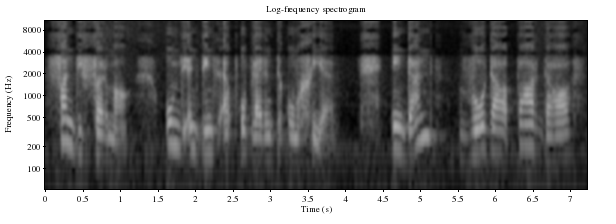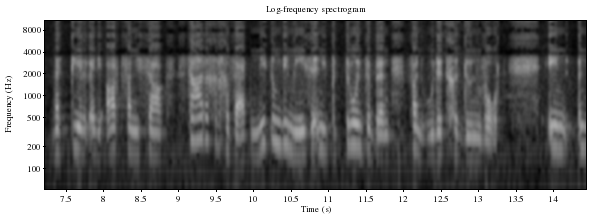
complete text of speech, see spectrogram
van die firma om die indiensopleiding te kom gee. En dan word daar 'n paar dae natuurlik uit die aard van die saak stadiger gewerk net om die mense in die patroon te bring van hoe dit gedoen word. En in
